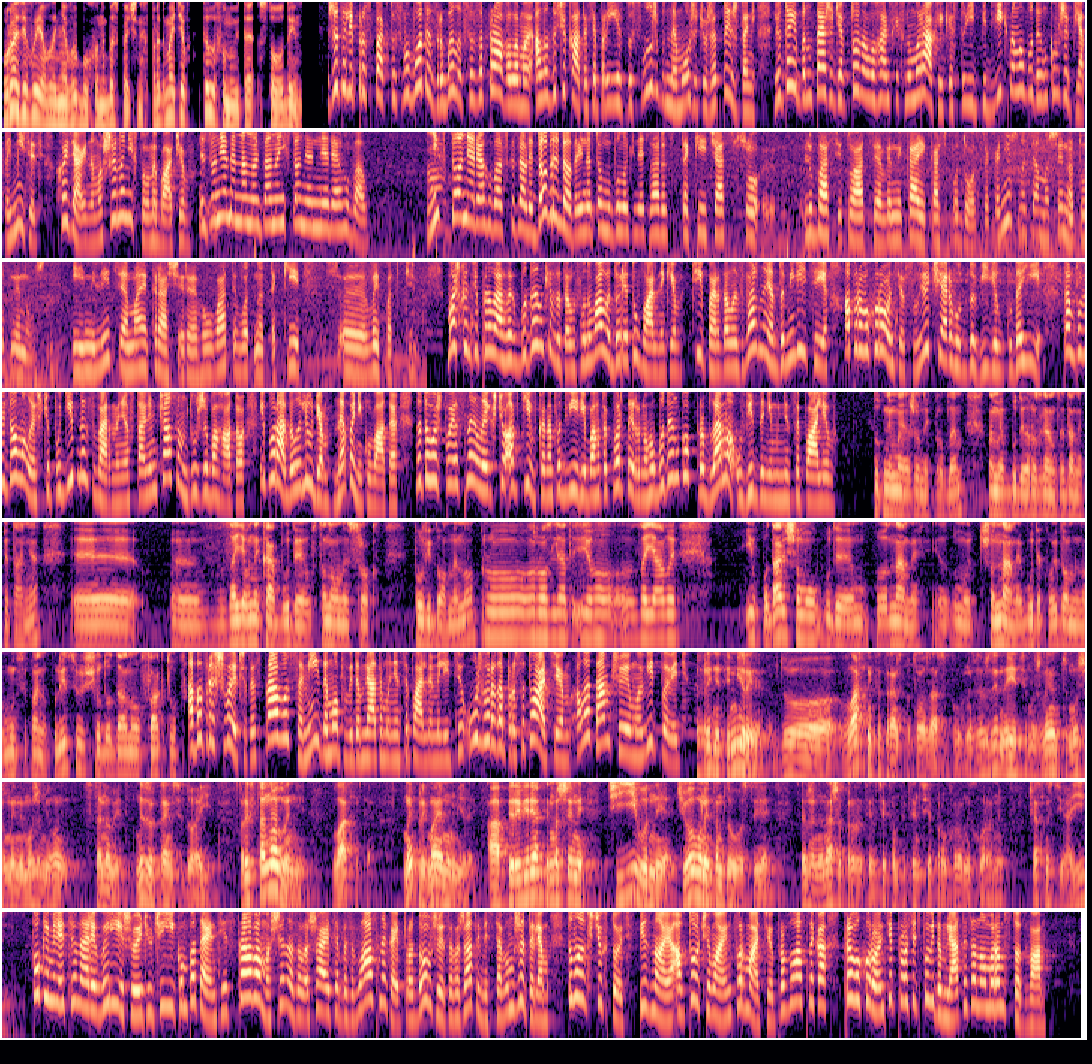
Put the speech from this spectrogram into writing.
У разі виявлення вибухонебезпечних предметів телефонуйте 101. Жителі проспекту Свободи зробили все за правилами, але дочекатися приїзду служб не можуть уже тиждень. Людей бентежить авто на луганських номерах, яке стоїть під вікнами будинку вже п'ятий місяць. Хазяїна машини ніхто не бачив. Дзвонили на 02, але ніхто не, не реагував. Ніхто не реагував. Сказали, добре, добре, і на тому було кінець. Зараз такий час, що е, люба ситуація виникає якась подозра. Звісно, ця машина тут не нужна. І міліція має краще реагувати от на такі е, випадки. Мешканці прилеглих будинків зателефонували до рятувальників. Ті передали звернення до міліції, а правоохоронці, в свою чергу, до відділку ДАІ. Там повідомили, що подібних звернень останнім часом дуже багато і порадили людям не панікувати. До того ж пояснили, якщо автівка на подвір'ї багатоквартирного будинку – проблема у відданні муніципалів. Тут немає жодних проблем. Нами буде розглянуто дане питання. Е, е, Заявника буде встановлений срок повідомлено про розгляд його заяви. І в подальшому буде по нами, я думаю, що нами буде повідомлено муніципальну поліцію щодо даного факту. Аби пришвидшити справу, самі йдемо повідомляти муніципальну міліцію Ужгорода про ситуацію, але там чуємо відповідь. Прийняти міри до власника транспортного засобу не завжди дається можливим, тому що ми не можемо його встановити. Ми звертаємося до ГАІ. При встановленні власника ми приймаємо міри. А перевіряти машини, чиї вони, чого вони там довго стоять, це вже не наша прерогатива, це компетенція правоохоронних органів, в частності ГАІ. Поки міліціонери вирішують, у чиїй компетенції справа, машина залишається без власника і продовжує заважати місцевим жителям. Тому, якщо хтось впізнає авто чи має інформацію про власника, правоохоронці просять повідомляти за номером 102.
